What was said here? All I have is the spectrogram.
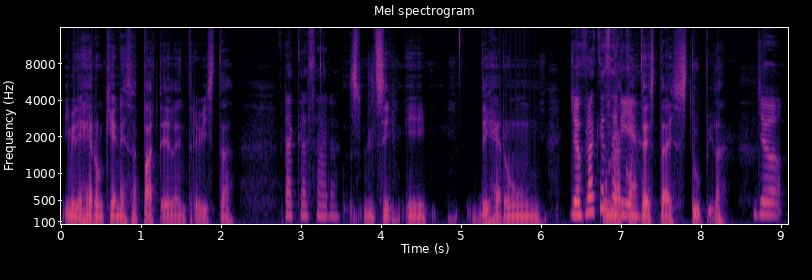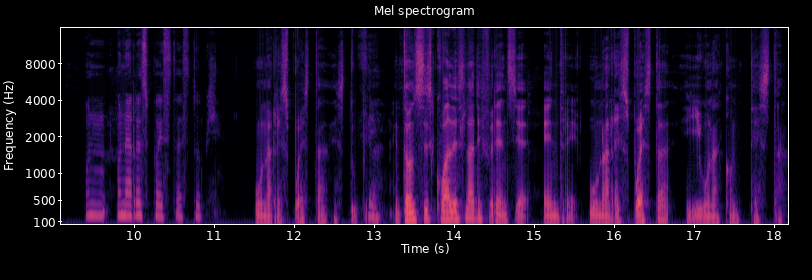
y me dijeron que en esa parte de la entrevista fracasaron. Sí, y dijeron yo fracasaría. una contesta estúpida. Yo una respuesta estúpida. Una respuesta estúpida. Entonces, ¿cuál es la diferencia entre una respuesta y una contesta?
